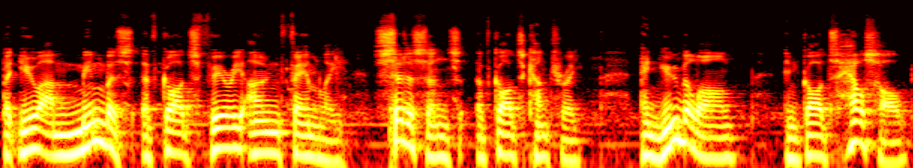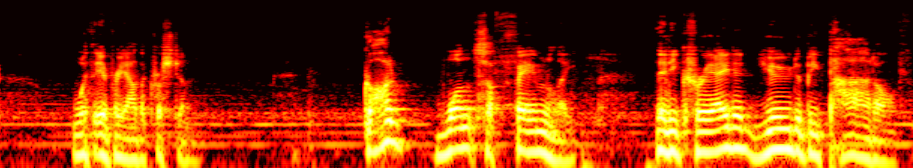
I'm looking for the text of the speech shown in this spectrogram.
but you are members of God's very own family, citizens of God's country, and you belong in God's household with every other Christian. God wants a family that He created you to be part of.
